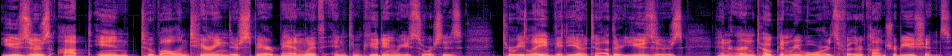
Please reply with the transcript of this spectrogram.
users opt in to volunteering their spare bandwidth and computing resources to relay video to other users and earn token rewards for their contributions.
